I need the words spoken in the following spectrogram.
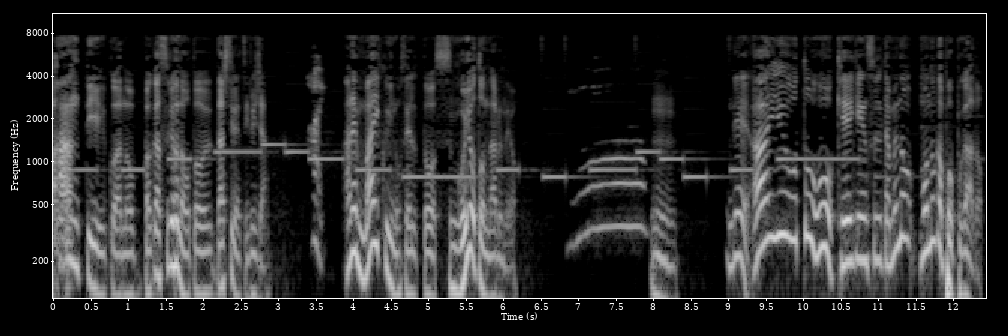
バーンっていう、こうあの、爆発するような音を出してるやついるじゃん。はい。あれマイクに乗せると、すごい音になるのよ。へーうん。で、ああいう音を軽減するためのものがポップガード。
